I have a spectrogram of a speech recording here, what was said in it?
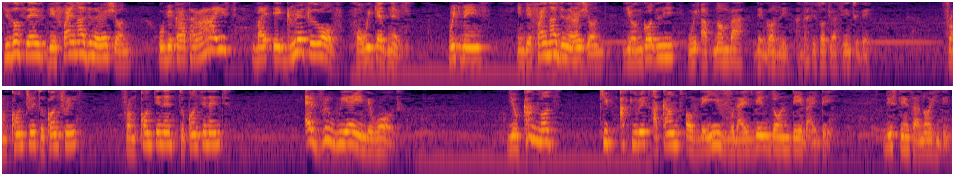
Jesus says the final generation will be characterized by a great love for wickedness, which means in the final generation, the ungodly will outnumber the godly. And that is what we are seeing today. From country to country, from continent to continent, everywhere in the world, you cannot keep accurate account of the evil that is being done day by day. These things are not hidden.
